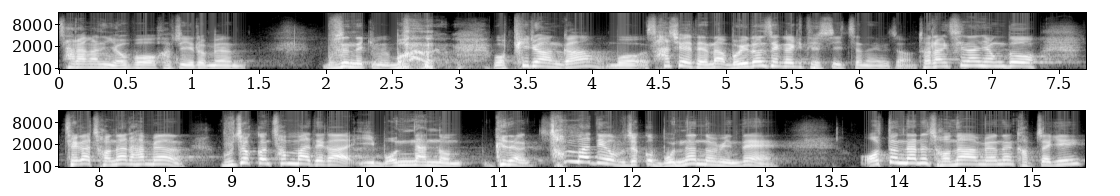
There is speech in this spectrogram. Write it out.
사랑하는 여보 갑자기 이러면 무슨 느낌, 뭐, 뭐 필요한가? 뭐 사줘야 되나? 뭐 이런 생각이 들 수 있잖아요. 그죠? 저랑 친한 형도 제가 전화를 하면 무조건 첫 마디가 이 못난 놈, 그냥 첫 마디가 무조건 못난 놈인데 어떤 날은 전화하면은 갑자기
